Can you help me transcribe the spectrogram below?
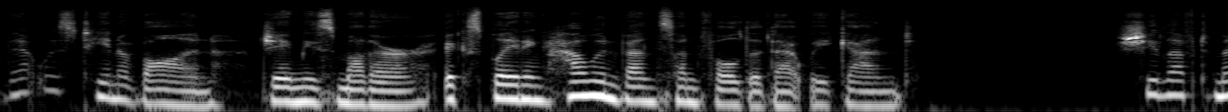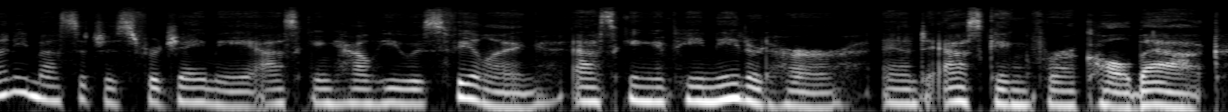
That was Tina Vaughn, Jayme's mother, explaining how events unfolded that weekend. She left many messages for Jayme asking how he was feeling, asking if he needed her, and asking for a call back.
